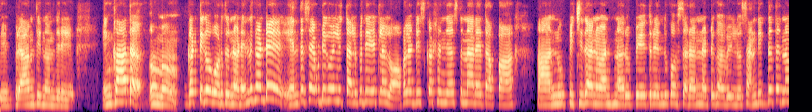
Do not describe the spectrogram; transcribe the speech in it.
విభ్రాంతి నొందిరి. ఇంకా గట్టిగా కొడుతున్నాడు. ఎందుకంటే ఎంతసేపటికి వెళ్ళి తలుపు తీయట్లా లోపల డిస్కషన్ చేస్తున్నారే తప్ప ఆ నువ్వు పిచ్చిదాని అంటున్నారు పేతురు ఎందుకు వస్తాడు అన్నట్టుగా వీళ్ళు సందిగ్ధతను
